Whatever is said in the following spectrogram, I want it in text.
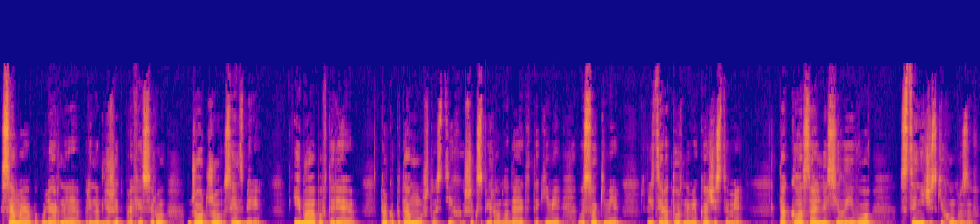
Самое популярное принадлежит профессору Джорджу Сейнсбери, ибо, повторяю, только потому, что стих Шекспира обладает такими высокими литературными качествами, так колоссальной силой его сценических образов.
